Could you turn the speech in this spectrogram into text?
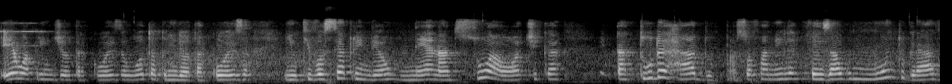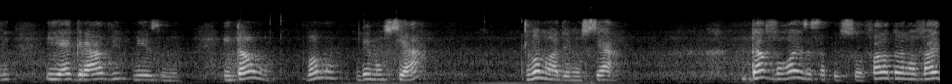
Eu aprendi outra coisa, o outro aprendeu outra coisa, e o que você aprendeu, né, na sua ótica, tá tudo errado. A sua família fez algo muito grave e é grave mesmo. Então, vamos denunciar? Vamos lá denunciar? Dá voz a essa pessoa. Fala para ela, vai,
